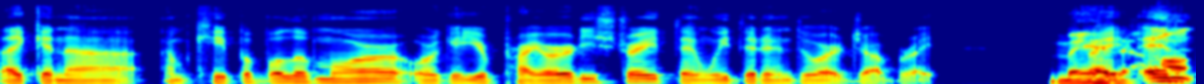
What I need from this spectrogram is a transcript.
like in a I'm capable of more or get your priorities straight, then we didn't do our job right. Man, right? and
